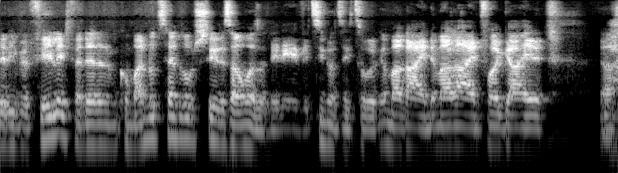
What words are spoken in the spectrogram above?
der die befehligt. Wenn der dann im Kommandozentrum steht, ist er auch immer so, nee, nee, wir ziehen uns nicht zurück. Immer rein, immer rein, voll geil. Ja. Und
